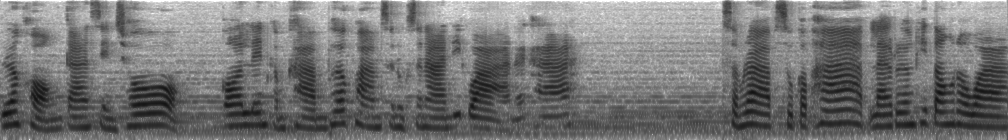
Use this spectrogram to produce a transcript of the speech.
เรื่องของการเสี่ยงโชค ก็เล่นขำๆเพื่อความสนุกสนานดีกว่านะคะสำหรับสุขภาพและเรื่องที่ต้องระวัง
